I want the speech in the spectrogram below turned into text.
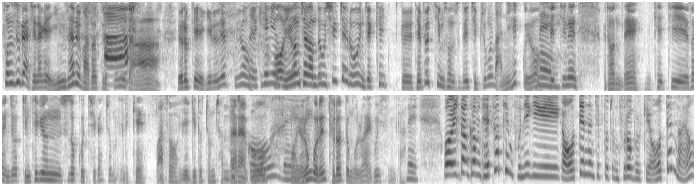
선수가 지나가 인사를 받았을 아. 뿐이다. 이렇게 얘기를 했고요. 어, 이강철 감독은 실제로 이제 K, 그 대표팀 선수들이 집중을 많이 했고요. 네. KT는 그런데 KT에서 이제 김태균 수석 코치가 좀 이렇게 와서 얘기도 좀 전달하고 네. 뭐 이런 거는 들었던 걸로 알고 있습니다. 네. 어, 일단 그럼 대표팀 분위기가 어땠는지부터 좀 들어볼게요. 어땠나요?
